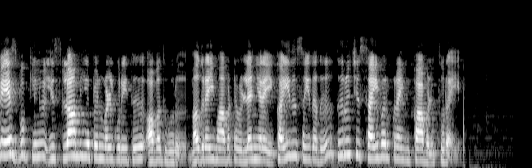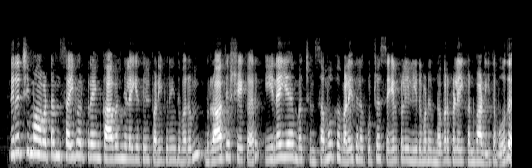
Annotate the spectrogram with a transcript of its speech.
பேஸ்புக்கில் இஸ்லாமிய பெண்கள் குறித்து அவதூறு. மதுரை மாவட்ட இளைஞரை கைது செய்தது திருச்சி சைபர் கிரைம் காவல்துறை. திருச்சி மாவட்டம் சைபர் கிரைம் காவல் நிலையத்தில் பணிபுரிந்து வரும் ராஜசேகர் இணைய மற்றும் சமூக வலைதள குற்ற செயல்களில் ஈடுபடும் நபர்களை கண்காணித்தபோது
